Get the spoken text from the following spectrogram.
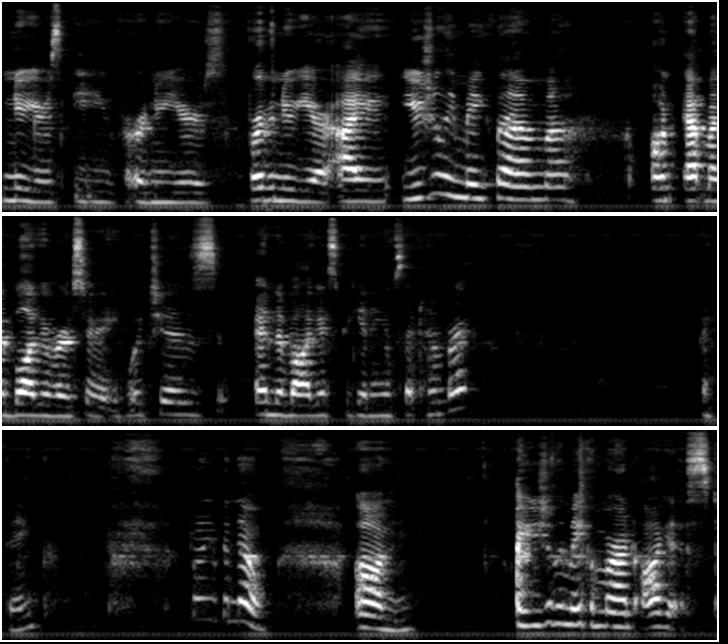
New Year's Eve or New Year's for the new year. I usually make them on at my blog anniversary, which is end of August, beginning of September. I think. Know. Um, I usually make them around August.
